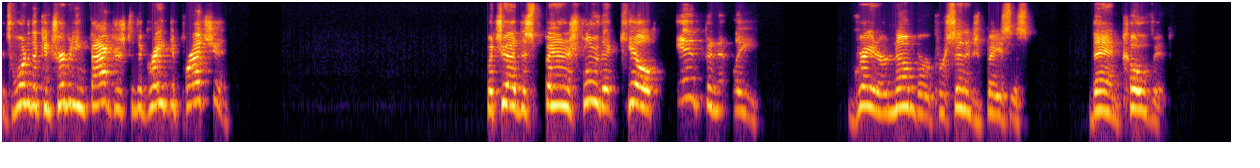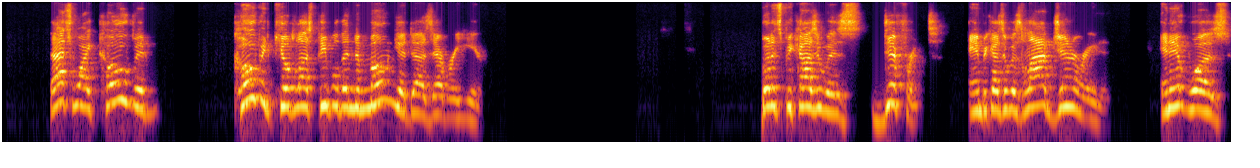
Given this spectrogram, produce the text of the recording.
It's one of the contributing factors to the Great Depression. But you had the Spanish flu that killed infinitely greater number percentage basis than COVID. That's why COVID, COVID killed less people than pneumonia does every year. But it's because it was different and because it was lab generated and it was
